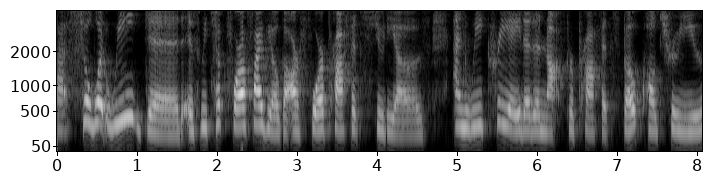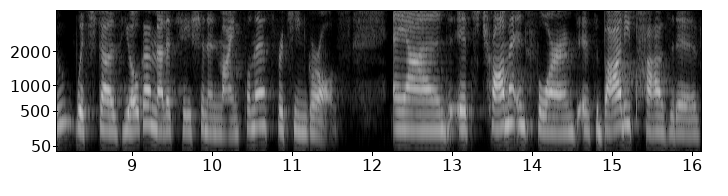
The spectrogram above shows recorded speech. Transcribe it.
Uh, so what we did is we took 405 Yoga, our for-profit studios, and we created a not-for-profit spoke called True U, which does yoga, meditation, and mindfulness for teen girls. And it's trauma informed, it's body positive,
